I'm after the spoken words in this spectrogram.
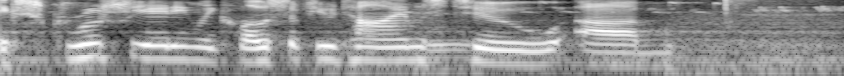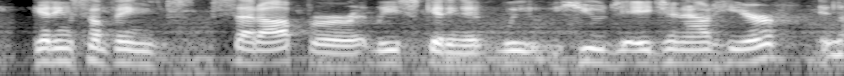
excruciatingly close a few times to um, getting something set up, or at least getting a we- huge agent out here in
